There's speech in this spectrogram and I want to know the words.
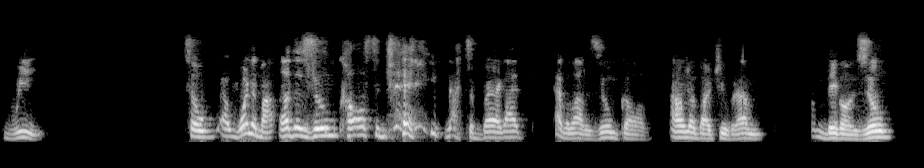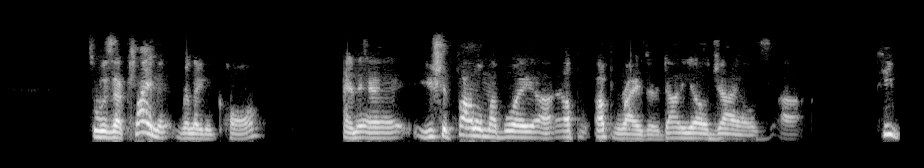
we. So uh, one of my other Zoom calls today, not to brag, I have a lot of Zoom calls. I don't know about you, but I'm I'm big on Zoom. So it was a climate related call. And uh, you should follow my boy uh, Up Upriser, Danielle Giles. Uh, he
